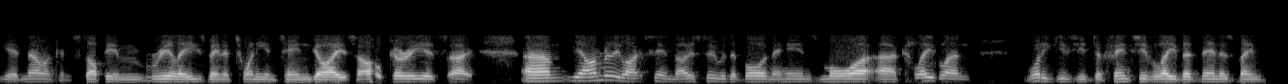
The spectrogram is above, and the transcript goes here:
yeah, no one can stop him. Really, he's been a 20 and 10 guy his whole career. So, um, yeah, I'm really like seeing those two with the ball in their hands more. Uh, Cleveland, what he gives you defensively, but then has been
